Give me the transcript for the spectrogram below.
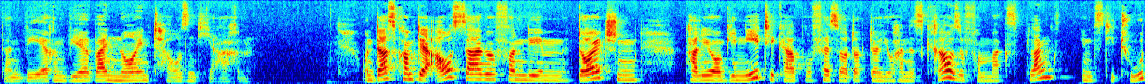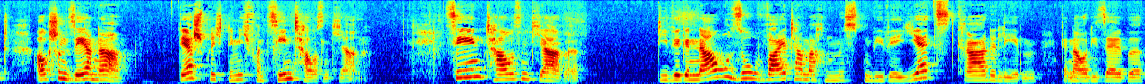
dann wären wir bei 9000 Jahren. Und das kommt der Aussage von dem deutschen Paläogenetiker Professor Dr. Johannes Krause vom Max Planck Institut auch schon sehr nah. Der spricht nämlich von 10.000 Jahren. 10.000 Jahre. die wir genauso weitermachen müssten, wie wir jetzt gerade leben. Genau dieselbe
